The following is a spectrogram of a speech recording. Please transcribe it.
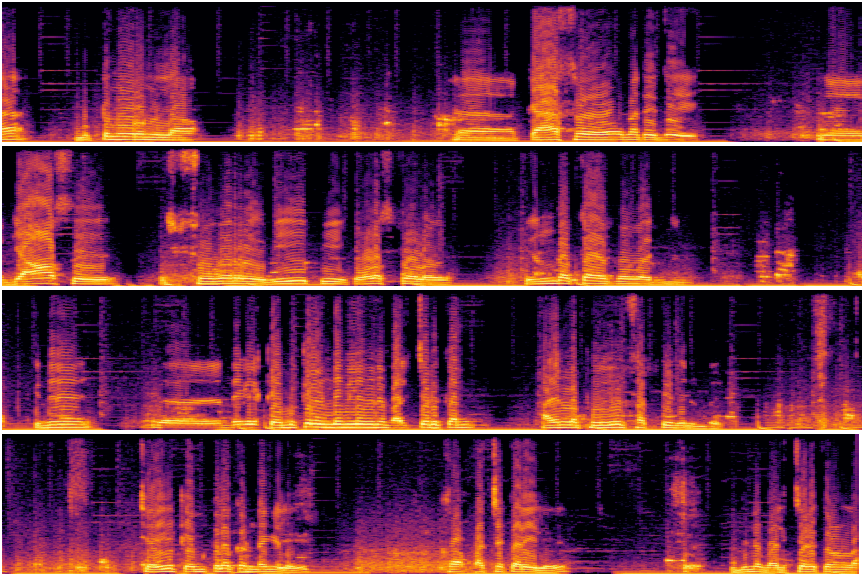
ഏഹ് മുട്ടുനൂറുന്നില്ല ഗ്യാസ് മറ്റേ ഇത് gas sugar B P cholesterol എന്തൊക്കെ ഇപ്പോൾ വരുന്നു? ഇതിന് എന്തെങ്കിലും കെമിക്കൽ ഉണ്ടെങ്കിൽ ഇതിനെ വലിച്ചെടുക്കാൻ അതിനുള്ള പുതിയ ശക്തി ഇതിനുണ്ട്. ചെറിയ കെമിക്കലൊക്കെ ഉണ്ടെങ്കിൽ പച്ചക്കറിയിൽ ഇതിനെ വലിച്ചെടുക്കാനുള്ള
